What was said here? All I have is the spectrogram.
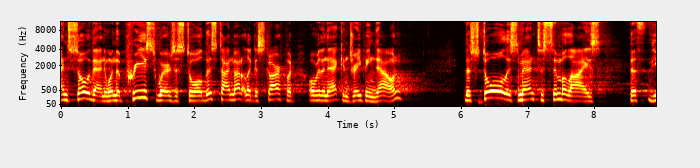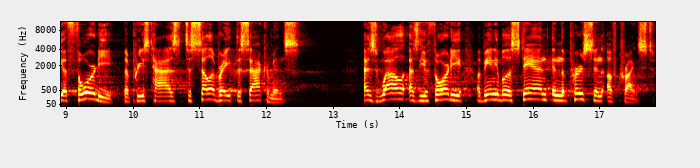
And so then, when the priest wears a stole, this time not like a scarf, but over the neck and draping down, the stole is meant to symbolize the, the authority the priest has to celebrate the sacraments, as well as the authority of being able to stand in the person of Christ.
